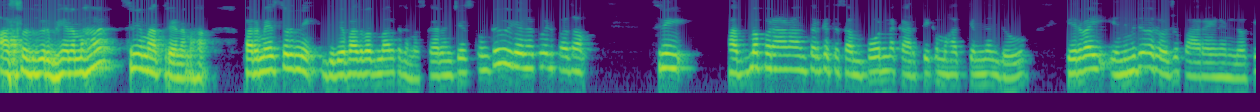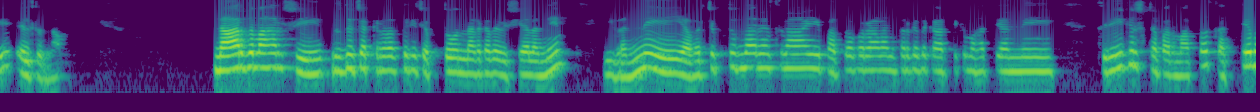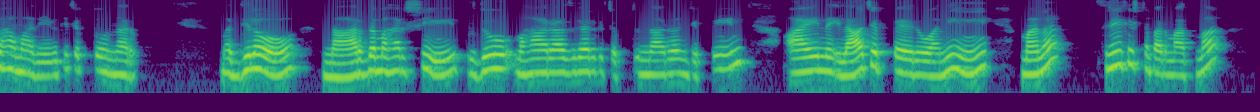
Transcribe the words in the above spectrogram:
అస్మద్గురుభ్యో నమ శ్రీమాత్రే నమ. పరమేశ్వరుని దివ్యపాద పద్మాలకు నమస్కారం చేసుకుంటూ వీడియోలోకి వెళ్ళిపోదాం. శ్రీ పద్మ పురాణాంతర్గత సంపూర్ణ కార్తీక మహత్యం నందు ఇరవై ఎనిమిదవ రోజు పారాయణంలోకి వెళ్తున్నాం. నారద మహర్షి పృథు చక్రవర్తికి చెప్తూ ఉన్నాడు కదా విషయాలన్నీ. ఇవన్నీ ఎవరు చెప్తున్నారు అసలు ఈ పద్మ పురాణాంతర్గత కార్తీక మహత్యాన్ని? శ్రీకృష్ణ పరమాత్మ సత్యభామాదేవికి చెప్తూ ఉన్నారు. మధ్యలో నారద మహర్షి పృథు మహారాజు గారికి చెప్తున్నారు అని చెప్పి ఆయన ఇలా చెప్పారు అని మన శ్రీకృష్ణ పరమాత్మ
